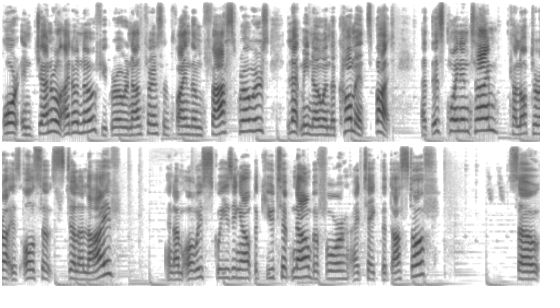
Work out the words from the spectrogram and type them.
or in general. I don't know if you grow Renantheras and find them fast growers. Let me know in the comments. But at this point in time, Caloptera is also still alive. And I'm always squeezing out the Q-tip now before I take the dust off. So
